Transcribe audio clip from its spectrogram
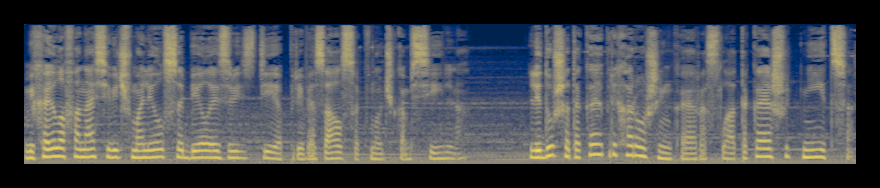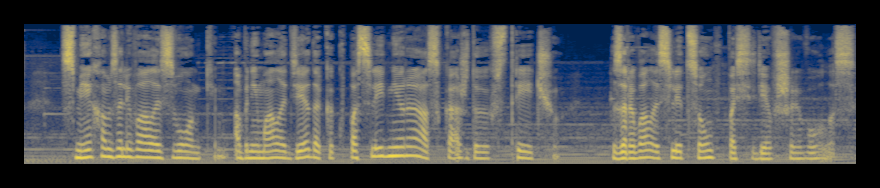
Михаил Афанасьевич молился белой звезде, привязался к внучкам сильно. Ледуша такая прихорошенькая росла, такая шутница, смехом заливалась звонким, обнимала деда, как в последний раз каждую их встречу, зарывалась лицом в посидевшие волосы.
